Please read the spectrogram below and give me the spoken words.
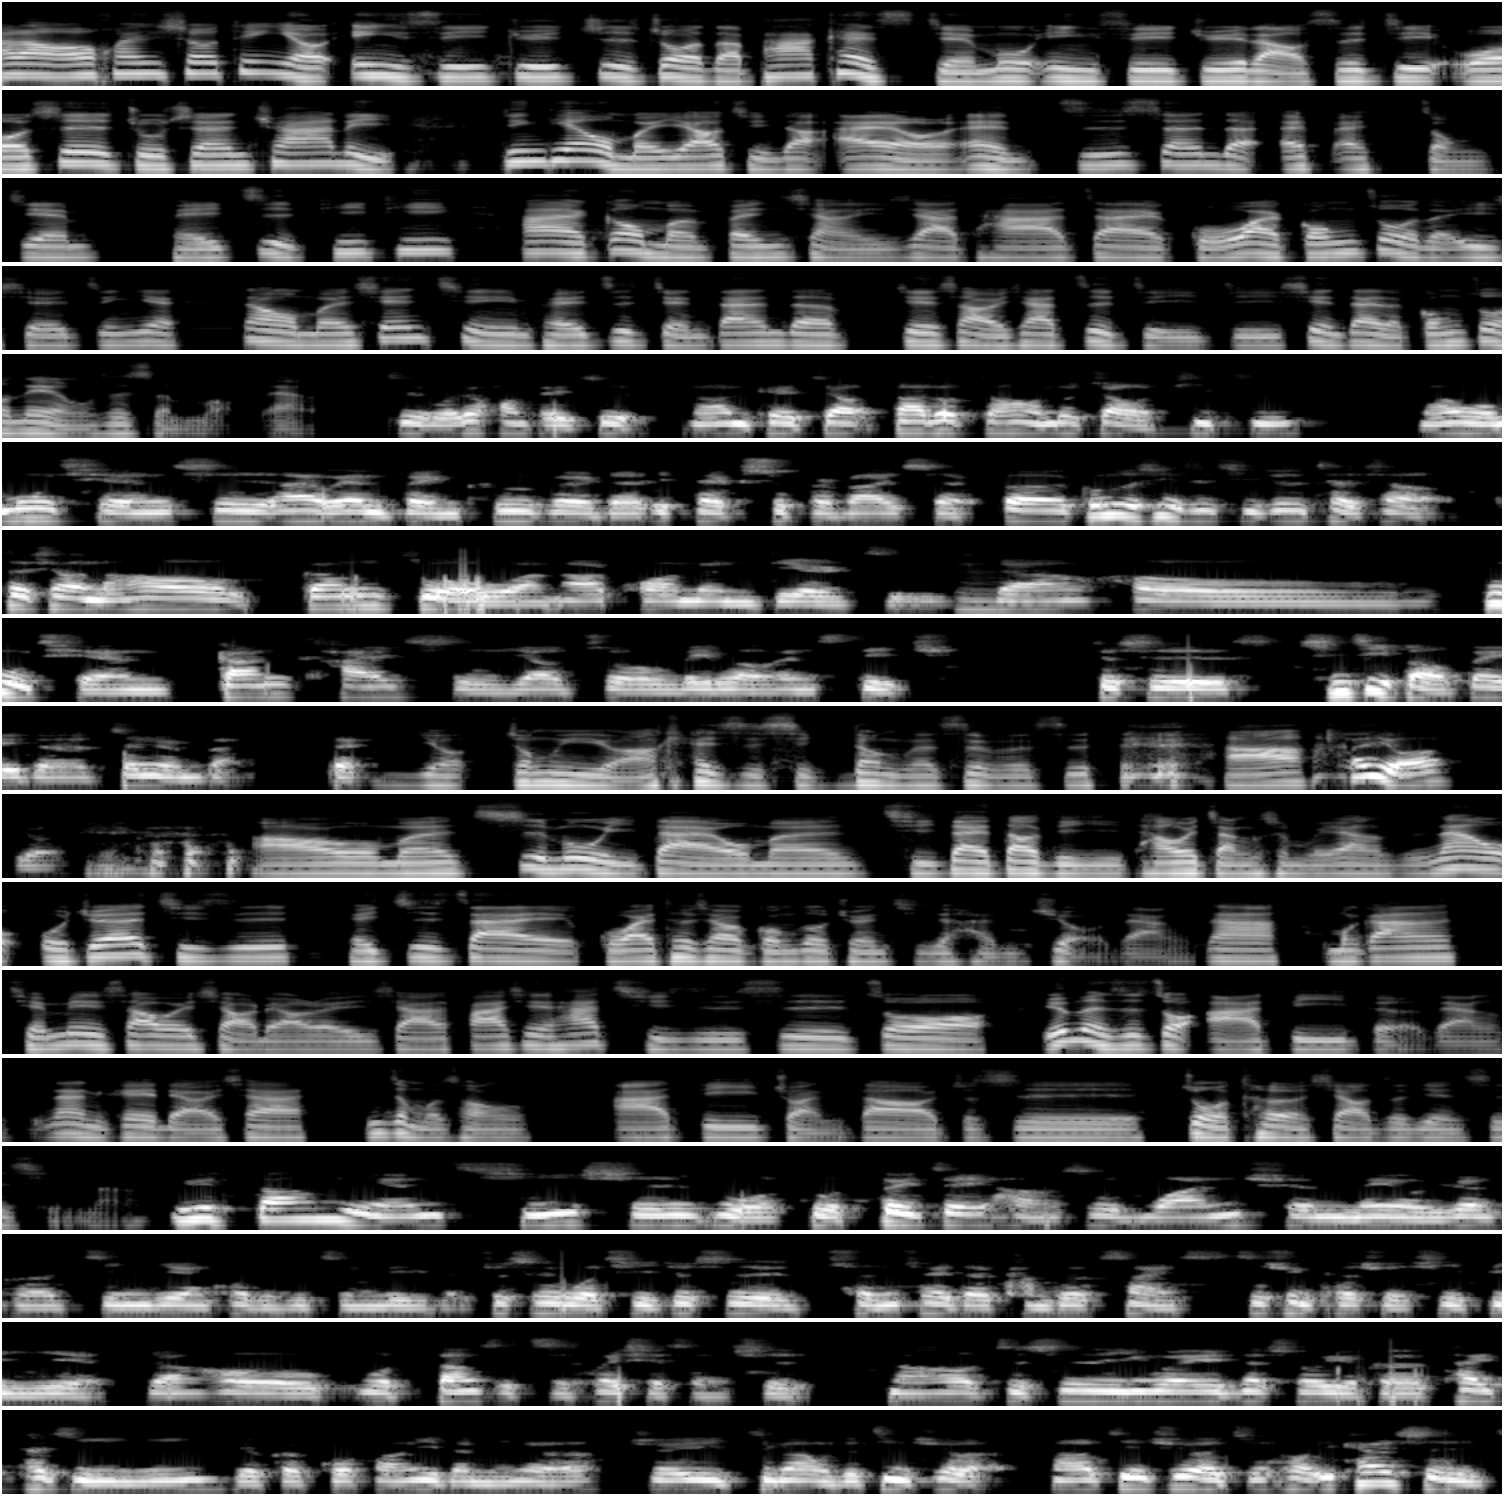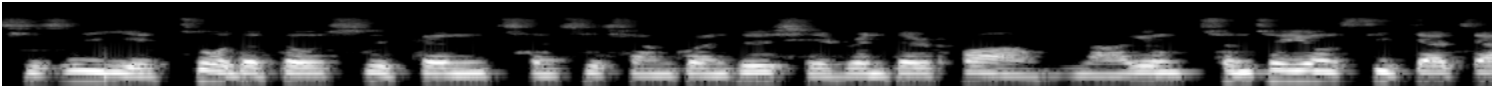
Hello，欢迎收听由硬 CG 制作的 Podcast 节目《硬 CG 老司机》，我是主持人 Charlie。今天我们邀请到 ILN 资深的 FX 总监裴志 TT，他来跟我们分享一下他在国外工作的一些经验。那我们先请裴志简单的介绍一下自己以及现在的工作内容是什么。这样，是我叫黄培志，然后你可以叫大家都通常都叫我 TT。然后我目前是 IOM Vancouver 的 Effect Supervisor，呃，工作性质其实就是特效，特效。然后刚做完 Aquaman 第二集，然后目前刚开始要做 Lilo and Stitch，就是星际宝贝的真人版。对，有终于有要开始行动了，是不是？好，啊有啊。有 好，我们拭目以待，我们期待到底它会长什么样子。那我觉得其实培智在国外特效工作圈其实很久这样。那我们刚刚前面稍微小聊了一下，发现他其实是做原本是做 R D 的这样子。那你可以聊一下你怎么从？R D 转到就是做特效这件事情吗？因为当年其实我我对这一行是完全没有任何经验或者是经历的，就是我其实就是纯粹的 Computer Science 资讯科学系毕业，然后我当时只会写程式。然后只是因为那时候有个太太极影音有个国防艺的名额，所以基本上我就进去了。然后进去了之后，一开始其实也做的都是跟城市相关，就是写 render form，然后用纯粹用 C 加加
